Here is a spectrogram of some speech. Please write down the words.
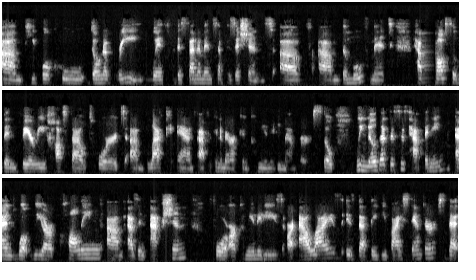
um, people who don't agree with the sentiments and positions of um, the movement have also been very hostile towards um, Black and African American community members. So we know that this is happening, and what we are calling um, as an action for our communities, our allies, is that they be bystanders, that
